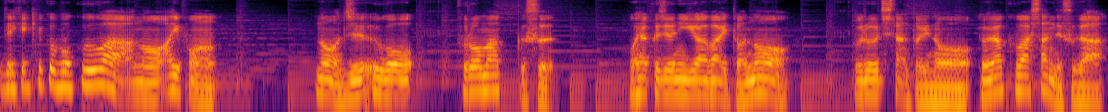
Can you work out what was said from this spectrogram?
で、結局僕は、あの、iPhone の15 Pro Max 512GB のブルーチタンというのを予約はしたんですが、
